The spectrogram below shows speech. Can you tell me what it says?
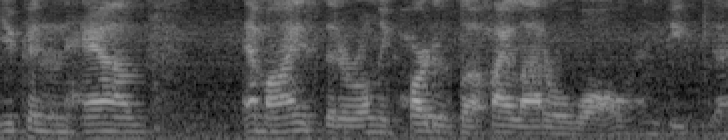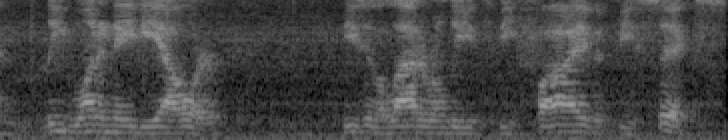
you can have MIs that are only part of the high lateral wall, and, v, and lead one in AVL, or these are the lateral leads. V5 and V6,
